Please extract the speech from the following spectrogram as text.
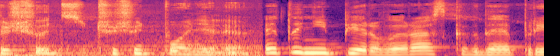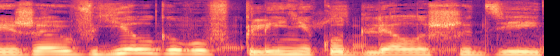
Чуть-чуть, чуть-чуть поняли. Это не первый раз, когда я приезжаю в Елгову в клинику для лошадей.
